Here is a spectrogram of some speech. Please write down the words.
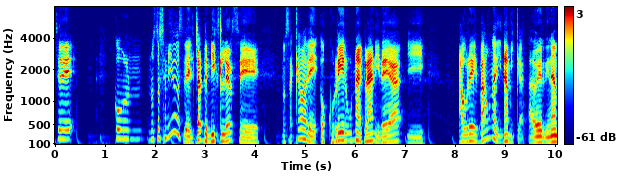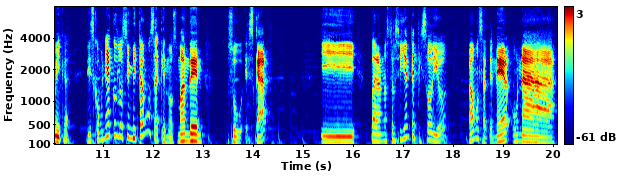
Se- con nuestros amigos del chat de Mixler se nos acaba de ocurrir una gran idea y Aure, va una dinámica. A ver, dinámica. Discomaníacos, los invitamos a que nos manden su scat. Y para nuestro siguiente episodio vamos a tener una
